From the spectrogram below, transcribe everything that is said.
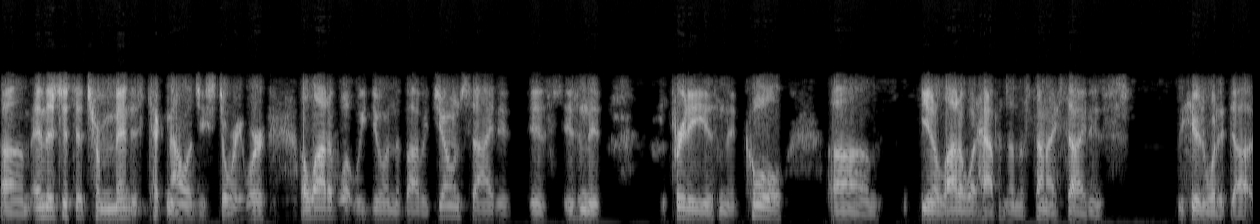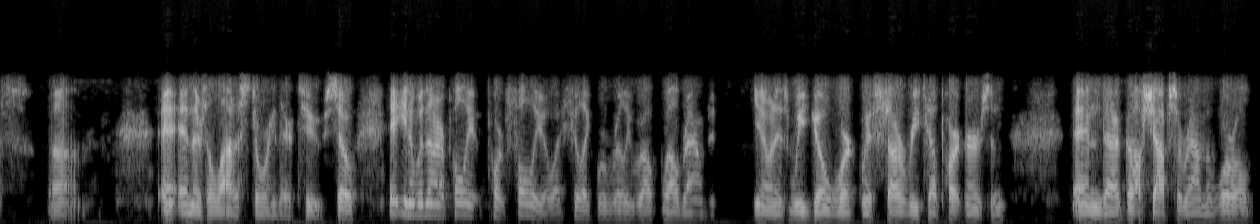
Um, and there's just a tremendous technology story where a lot of what we do on the Bobby Jones side is, is isn't it pretty, isn't it cool? Um, you know, a lot of what happens on the Sun side is here's what it does. Um, and, and, there's a lot of story there too. So, eh, you know, within our portfolio, I feel like we're really well, well rounded. You know, and as we go work with our retail partners and and uh, golf shops around the world,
